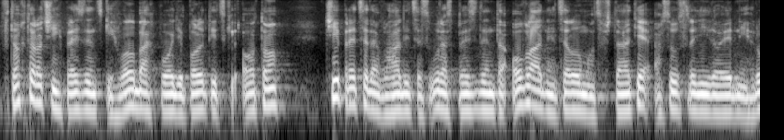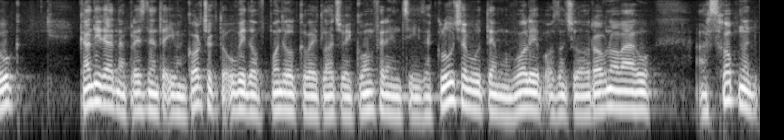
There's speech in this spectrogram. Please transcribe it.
v tohtoročných prezidentských voľbách pôjde politicky o to, či predseda vlády cez úraz prezidenta ovládne celú moc v štáte a sústredí do jedných rúk. Kandidát na prezidenta Ivan Korčok to uviedol v pondelkovej tlačovej konferencii. Za kľúčovú tému volieb označil rovnováhu a schopnosť,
